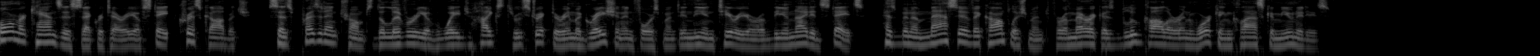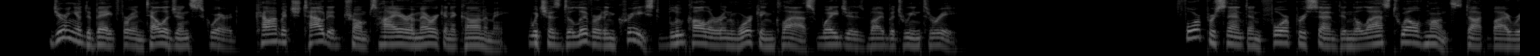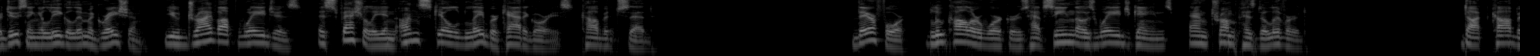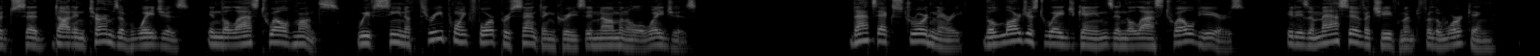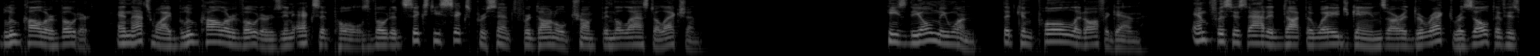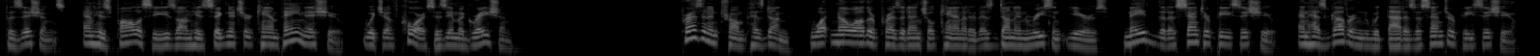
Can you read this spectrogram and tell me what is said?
Former Kansas Secretary of State Chris Kobach says President Trump's delivery of wage hikes through stricter immigration enforcement in the interior of the United States has been a massive accomplishment for America's blue-collar and working-class communities. During a debate for Intelligence Squared, Kobach touted Trump's hire American economy, which has delivered increased blue-collar and working-class wages by between 3 4% and 4% in the last 12 months. By reducing illegal immigration, you drive up wages, especially in unskilled labor categories, Kobach said. Therefore, blue-collar workers have seen those wage gains, and Trump has delivered. Kobach said. In terms of wages, in the last 12 months, we've seen a 3.4% increase in nominal wages. That's extraordinary, the largest wage gains in the last 12 years. It is a massive achievement for the working, blue-collar voter, and that's why blue-collar voters in exit polls voted 66% for Donald Trump in the last election. He's the only one that can pull it off again. Emphasis added. The wage gains are a direct result of his positions and his policies on his signature campaign issue, which of course is immigration. President Trump has done what no other presidential candidate has done in recent years, made that a centerpiece issue, and has governed with that as a centerpiece issue.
